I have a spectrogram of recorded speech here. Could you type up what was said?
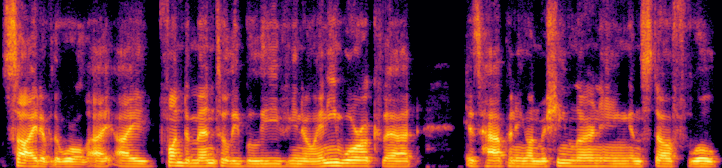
side of the world. I, I fundamentally believe, you know, any work that is happening on machine learning and stuff will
